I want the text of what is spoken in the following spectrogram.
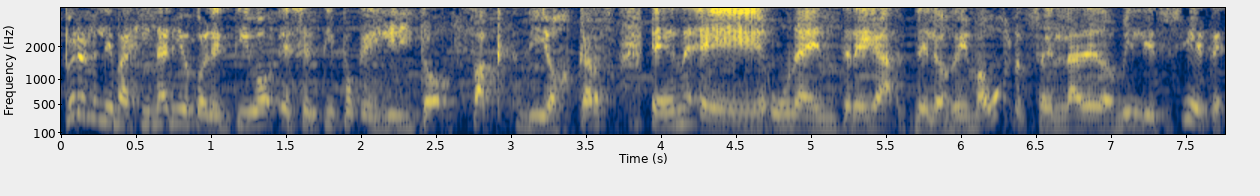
pero en el imaginario colectivo es el tipo que gritó Fuck the Oscars en eh, una entrega de los Game Awards, en la de 2017,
